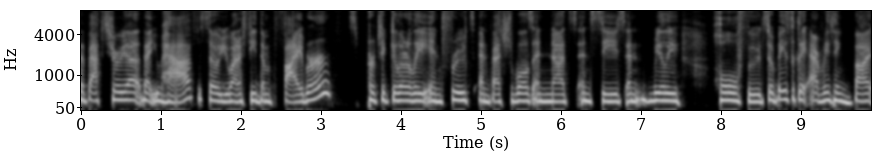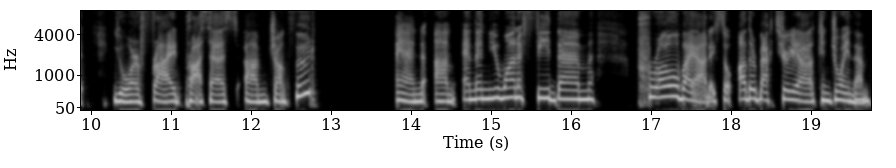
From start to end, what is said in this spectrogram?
the bacteria that you have. So you want to feed them fiber, particularly in fruits and vegetables and nuts and seeds and really whole food. So basically everything but your fried, processed um, junk food. And, um, and then you want to feed them probiotics. So other bacteria can join them.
